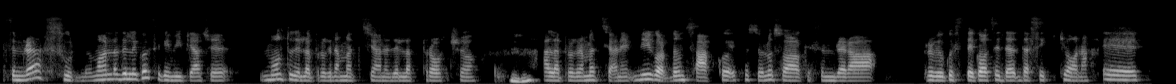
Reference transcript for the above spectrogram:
sembra assurdo, ma una delle cose che mi piace molto della programmazione, dell'approccio mm-hmm. alla programmazione, mi ricorda un sacco, e questo lo so che sembrerà proprio queste cose da, da secchiona. E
